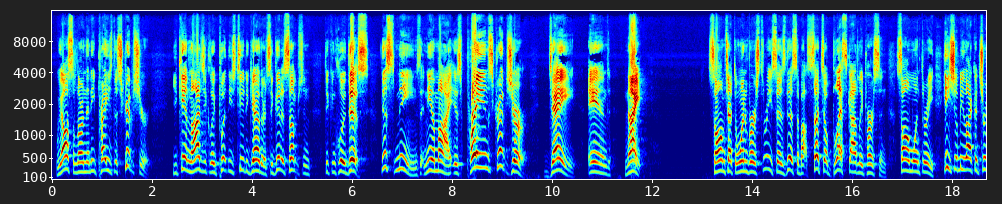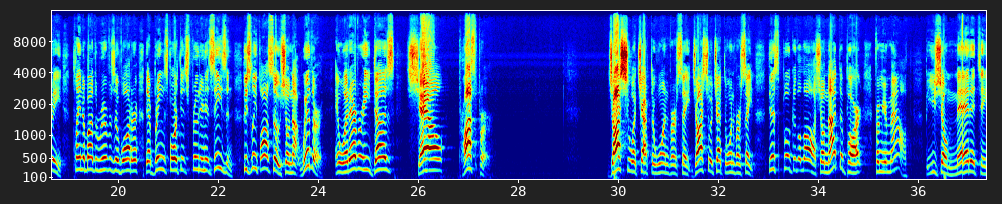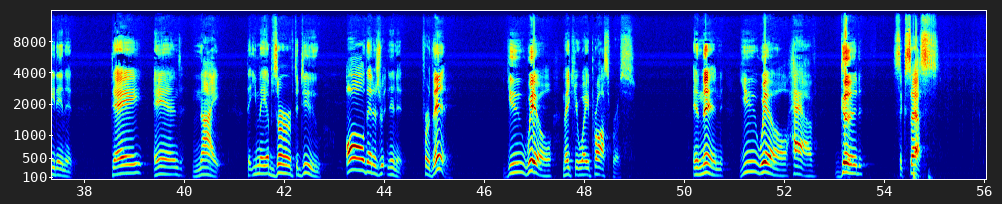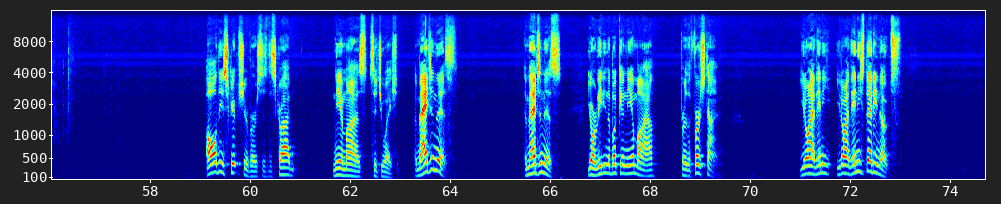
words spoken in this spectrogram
We also learn that he prays the scripture. You can logically put these two together. It's a good assumption to conclude this. This means that Nehemiah is praying scripture day and night. Psalm chapter 1, verse 3 says this about such a blessed godly person. Psalm 1 3 He shall be like a tree planted by the rivers of water that brings forth its fruit in its season, whose leaf also shall not wither, and whatever he does shall prosper. Joshua chapter 1, verse 8. Joshua chapter 1, verse 8. This book of the law shall not depart from your mouth, but you shall meditate in it day and night, that you may observe to do all that is written in it. For then you will make your way prosperous. And then you will have good success. All these scripture verses describe Nehemiah's situation. Imagine this. Imagine this. You're reading the book of Nehemiah for the first time. You don't have any, you don't have any study notes.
